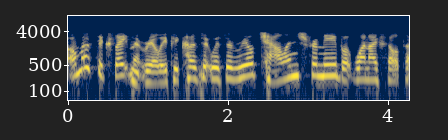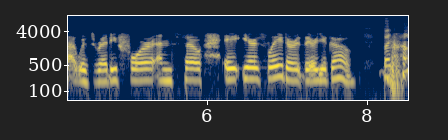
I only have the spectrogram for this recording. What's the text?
almost excitement, really, because it was a real challenge for me, but one I felt I was ready for. And so eight years later, there you go. But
